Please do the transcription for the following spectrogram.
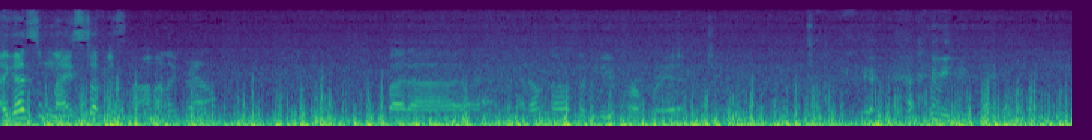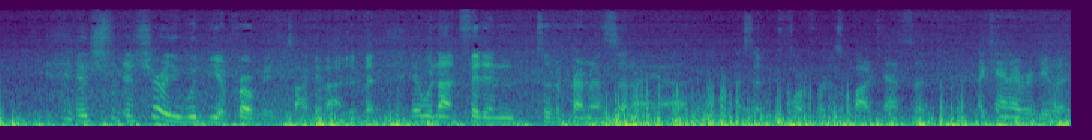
I got some nice stuff that's not on the ground, but uh, I don't know if it would be appropriate. I mean, it, it surely would be appropriate to talk about it, but it would not fit into the premise that I, uh, I said before for this podcast. So I can't ever do it,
